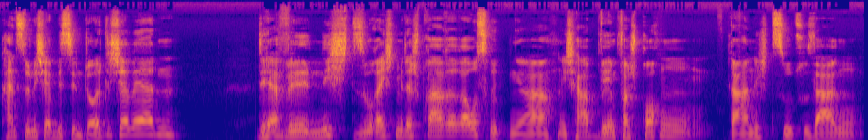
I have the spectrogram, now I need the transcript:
Kannst du nicht ein bisschen deutlicher werden? Der will nicht so recht mit der Sprache rausrücken, ja. Ich habe wem versprochen, da nichts zu, zu sagen.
